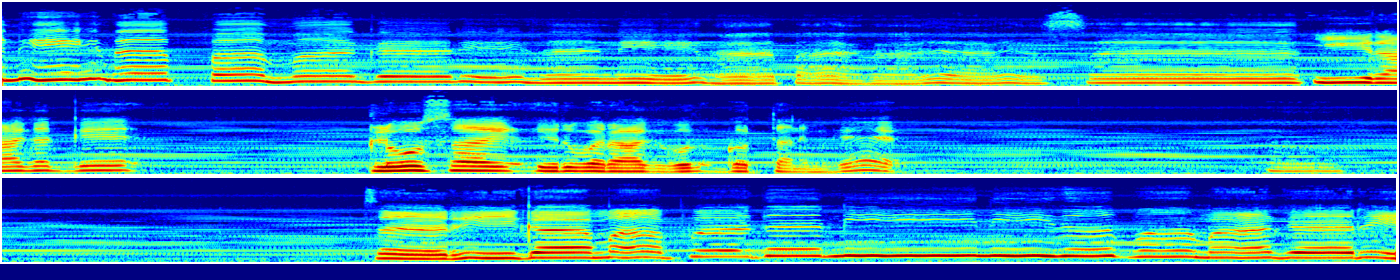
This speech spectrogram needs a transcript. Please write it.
ನಿ ದ ಪ ಮ ಗರಿ ದ ನಿ ದ ಪದ ಸ ಈ ರಾಗಕ್ಕೆ ಕ್ಲೋಸ್ ಇರುವ ರಾಗ ಗೊತ್ತಾ ನಿಮಗೆ? ಸರಿ ಗ ಮ ಪದ ನೀ ನಿದ ಪ ಮ ಗರಿ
